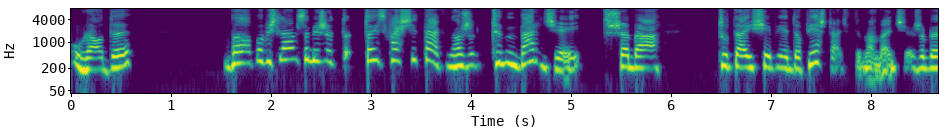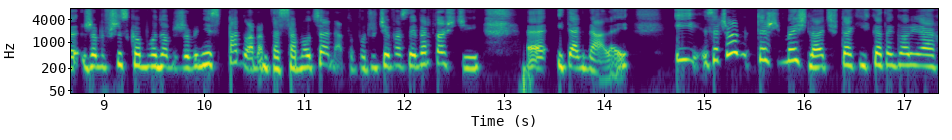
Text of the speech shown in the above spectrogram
urody, bo pomyślałam sobie, że to, to jest właśnie tak, no, że tym bardziej trzeba tutaj siebie dopieszczać w tym momencie, żeby, żeby wszystko było dobrze, żeby nie spadła nam ta samoocena, to poczucie własnej wartości e, i tak dalej. I zaczęłam też myśleć w takich kategoriach,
